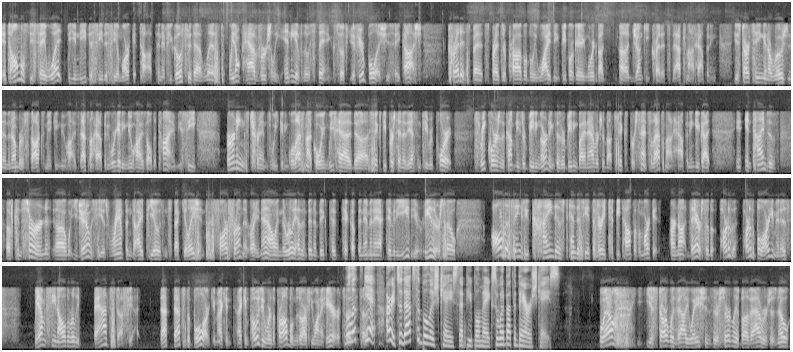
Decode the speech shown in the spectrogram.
it's almost you say, what do you need to see to see a market top? And if you go through that list, we don't have virtually any of those things. So if, if you're bullish, you say, gosh, credit sp- spreads are probably widening. People are getting worried about uh, junky credits. That's not happening. You start seeing an erosion in the number of stocks making new highs. That's not happening. We're getting new highs all the time. You see earnings trends weakening. Well, that's not going. We've had uh, 60% of the S&P report three quarters of the companies are beating earnings that are beating by an average of about six percent. So that's not happening. You got in, in times of of concern, uh, what you generally see is rampant IPOs and speculation. Far from it right now, and there really hasn't been a big p- pickup in M&A activity either. Either so. All the things you kind of tend to see at the very tippy top of a market are not there. So the part of the part of the bull argument is we haven't seen all the really bad stuff yet that that's the bull argument. I can I can pose you where the problems are if you want to hear. well, let's, uh, yeah, all right. So that's the bullish case that people make. So what about the bearish case? Well, you start with valuations. They're certainly above average. There's no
